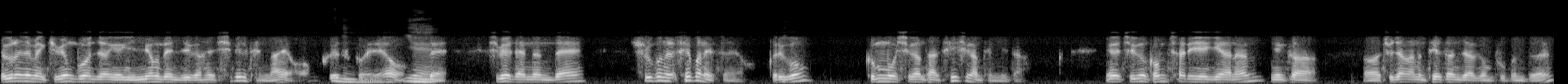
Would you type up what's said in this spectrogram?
왜 그러냐면 김용 부원장이 임명된 지가 한 10일 됐나요? 그랬을 음. 거예요. 예. 근데 10일 됐는데 출근을 3번 했어요. 그리고 근무 시간도 한 3시간 됩니다. 예, 지금 검찰이 얘기하는 그러니까 어, 주장하는 대선 자금 부분들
